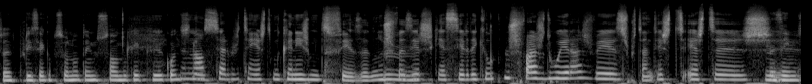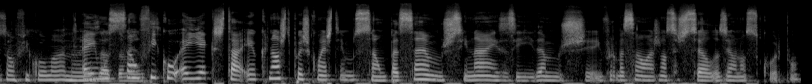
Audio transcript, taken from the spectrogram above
Portanto, por isso é que a pessoa não tem noção do que é que E o aconteceu. nosso cérebro tem este mecanismo de defesa, de nos fazer esquecer daquilo que nos faz doer às vezes. Portanto, este, estas. Mas a emoção ficou lá, não A é? emoção Exatamente. ficou, aí é que está. É o que nós depois com esta emoção passamos sinais e damos eh, informação às nossas células e ao nosso corpo.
